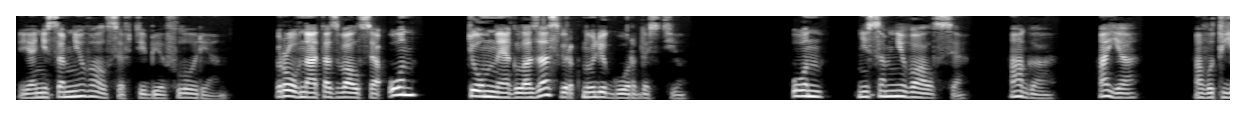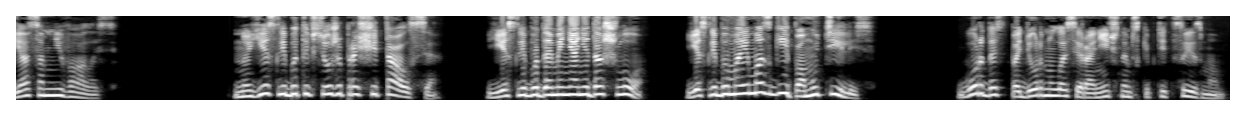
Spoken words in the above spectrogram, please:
«Я не сомневался в тебе, Флориан». Ровно отозвался он, темные глаза сверкнули гордостью. Он не сомневался. Ага, а я? А вот я сомневалась. Но если бы ты все же просчитался, если бы до меня не дошло, если бы мои мозги помутились. Гордость подернулась ироничным скептицизмом,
